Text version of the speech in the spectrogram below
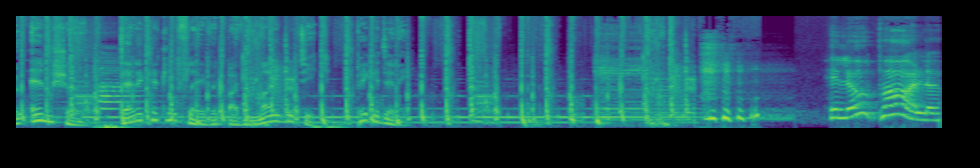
Le M Show, delicately flavored by the My Boutique, Piccadilly. Hello, Paul.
